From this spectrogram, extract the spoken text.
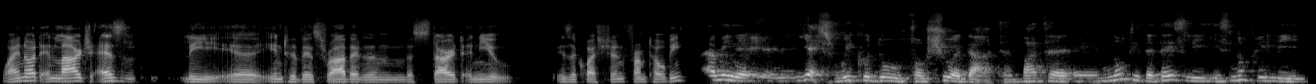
Why not enlarge ESSLLI uh, into this rather than the start anew? Is a question from Toby. I mean, uh, yes, we could do for sure that, but uh, notice that ESSLLI is not really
